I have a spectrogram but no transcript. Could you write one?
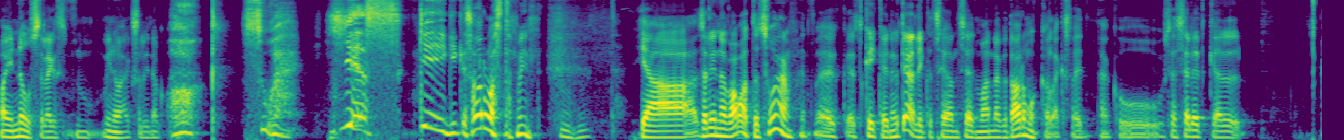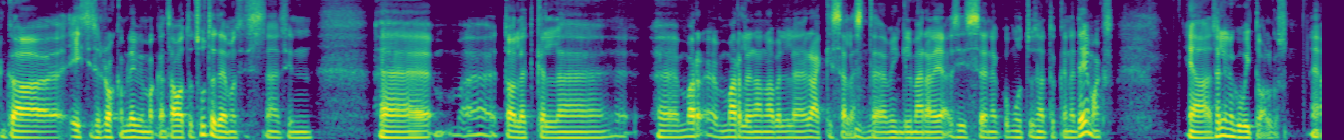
ma olin nõus sellega, sest minu jaoks oli nagu oh, suhe, jess, keegi, kes armastab mind mm. -hmm ja see oli nagu avatud suhe, et, et kõik olid nagu teadlikud, see ei olnud see, et ma nagu tarmuka oleks, vaid nagu, sest sel hetkel ka Eestis oli rohkem levima hakanud see avatud suhte teema, siis äh, siin äh, tol hetkel äh Mar-, Marlen Annabel rääkis sellest mm -hmm. mingil määral ja siis see nagu muutus natukene teemaks. Ja see oli nagu huvitav algus ja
